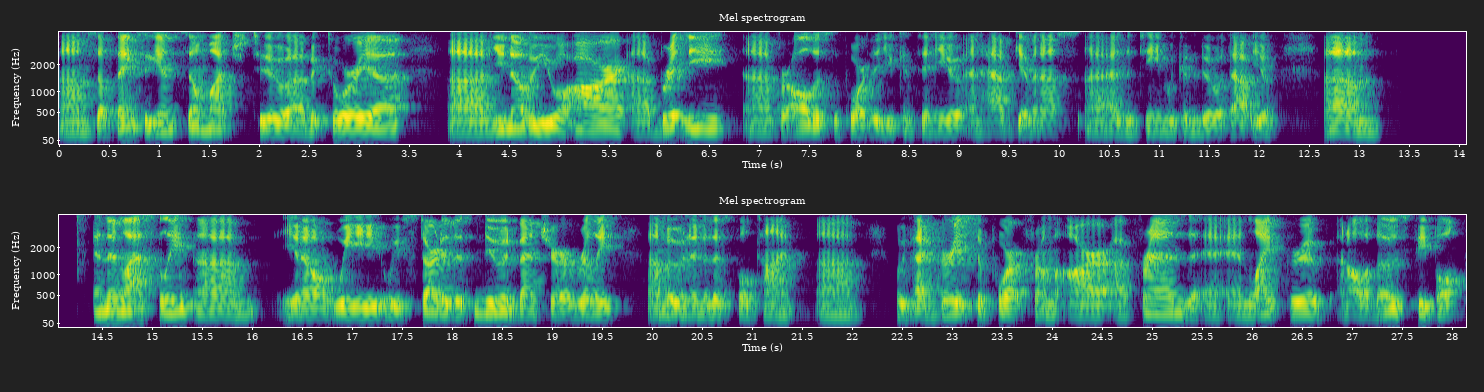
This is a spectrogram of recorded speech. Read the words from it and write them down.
Um, so thanks again so much to uh, Victoria. Uh, you know who you are, uh, Brittany, for all the support that you continue and have given us as a team. We couldn't do it without you. Um, and then lastly, um, you know, we we've started this new adventure of really uh, moving into this full time. Uh, we've had great support from our uh, friends and, and, life group and all of those people,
